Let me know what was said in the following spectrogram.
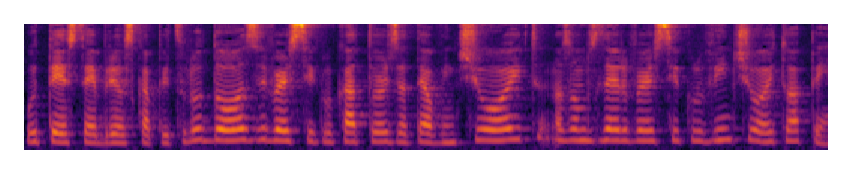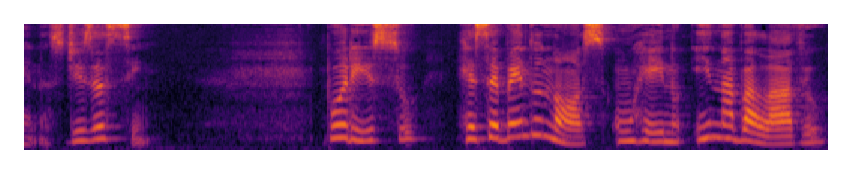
O texto é Hebreus capítulo 12, versículo 14 até o 28. Nós vamos ler o versículo 28 apenas. Diz assim: Por isso, recebendo nós um reino inabalável,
